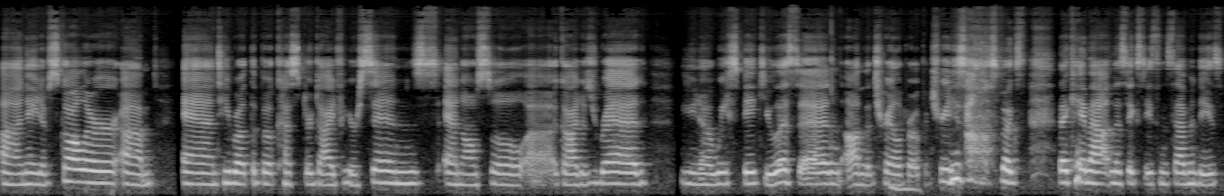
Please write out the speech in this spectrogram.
uh, Native scholar. Um, and he wrote the book Custer Died for Your Sins, and also uh, God is Red. You know, We Speak, You Listen, On the Trail of mm-hmm. Broken Treaties, all those books that came out in the 60s and 70s.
